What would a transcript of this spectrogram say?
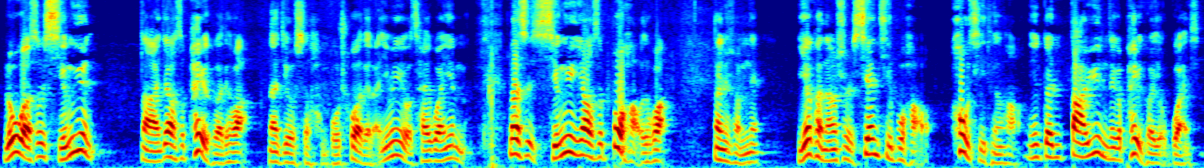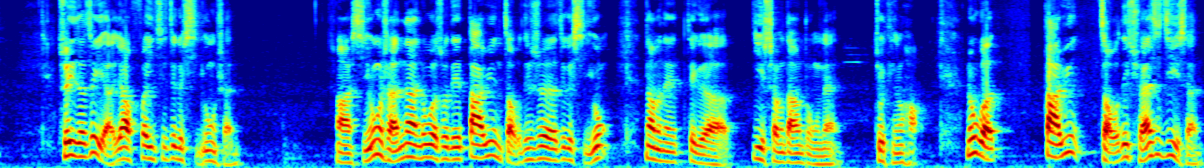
如果是行运啊，要是配合的话，那就是很不错的了，因为有财官印嘛。那是行运要是不好的话，那就什么呢？也可能是先期不好，后期挺好，因为跟大运这个配合有关系。所以说这也要分析这个喜用神啊。喜用神呢，如果说的大运走的是这个喜用，那么呢，这个一生当中呢。就挺好。如果大运走的全是忌神，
